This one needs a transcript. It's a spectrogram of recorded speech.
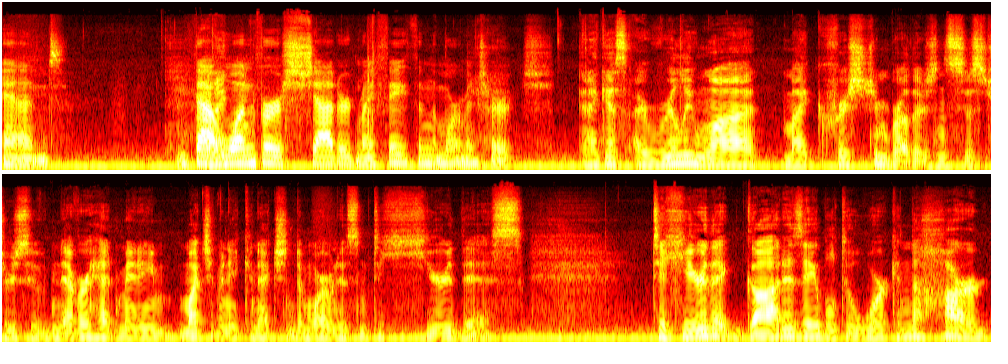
And that I- one verse shattered my faith in the Mormon church. And I guess I really want my Christian brothers and sisters who've never had many much of any connection to Mormonism to hear this. To hear that God is able to work in the heart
